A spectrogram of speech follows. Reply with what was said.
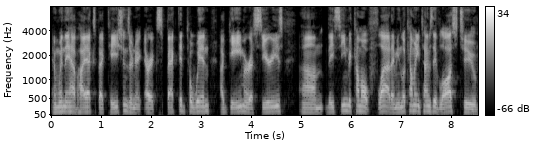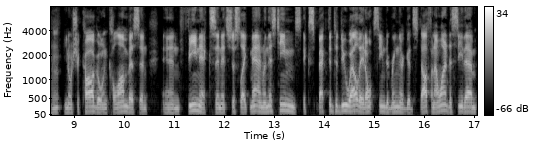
and when they have high expectations or are expected to win a game or a series um, they seem to come out flat. I mean, look how many times they've lost to mm-hmm. you know Chicago and Columbus and and Phoenix, and it's just like man, when this team's expected to do well, they don't seem to bring their good stuff. And I wanted to see them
